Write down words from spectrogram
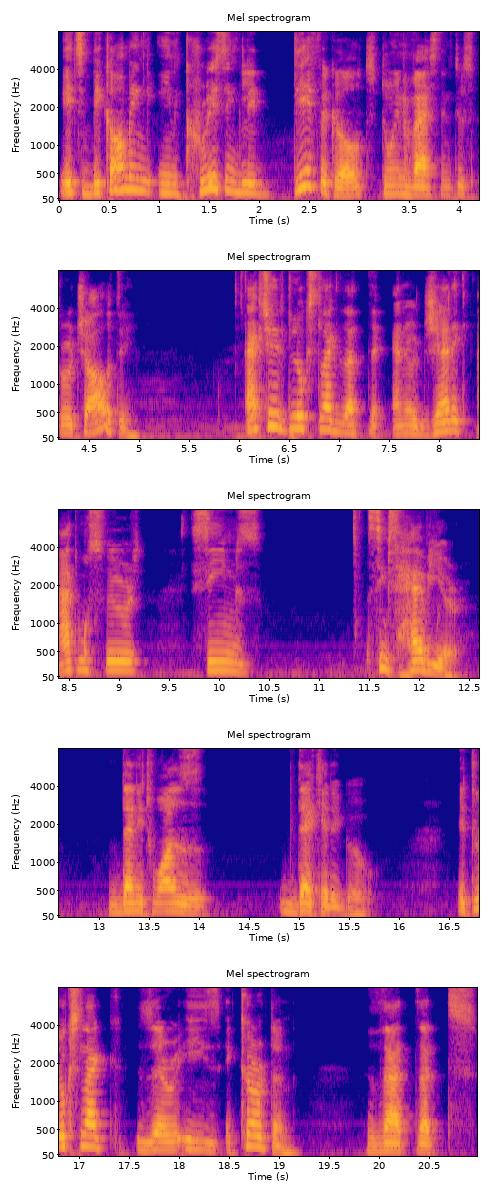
it's becoming increasingly difficult to invest into spirituality. Actually, it looks like that the energetic atmosphere seems seems heavier than it was decade ago. It looks like there is a curtain that that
